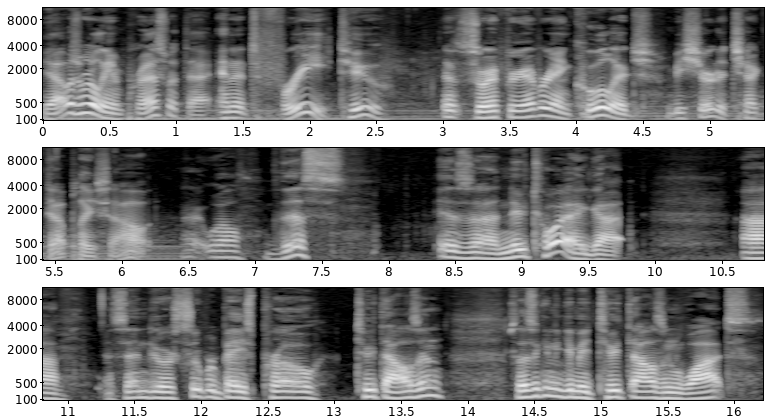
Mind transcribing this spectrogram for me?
Yeah, I was really impressed with that, and it's free too. So if you're ever in Coolidge, be sure to check that place out. Well, this is a new toy I got. Uh, it's Zendure Super Base Pro 2000. So this is going to give me 2,000 watts.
